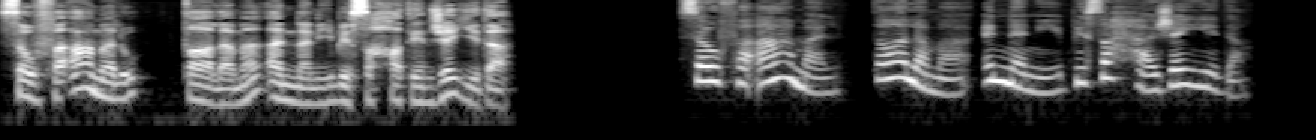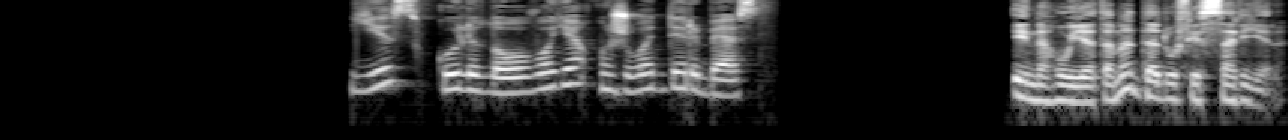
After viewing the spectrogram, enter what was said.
سوف أعمل طالما أنني بصحة جيدة سوف أعمل طالما أنني بصحة جيدة Jis guli lovoje užuot dirbęs. إنه يتمدد في السرير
